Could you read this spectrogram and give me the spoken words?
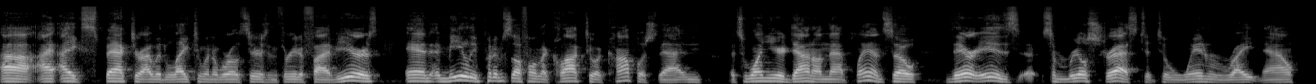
uh, I, "I expect or I would like to win a World Series in three to five years," and immediately put himself on the clock to accomplish that. And it's one year down on that plan, so there is uh, some real stress to to win right now,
